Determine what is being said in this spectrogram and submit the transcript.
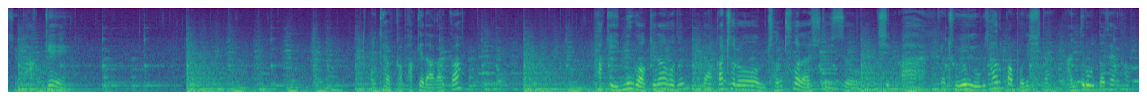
지금 밖에 어떻게 할까? 밖에 나갈까? 밖에 있는 것 같긴 하거든. 근데 아까처럼 전투가 날 수도 있어요. 지, 아, 그냥 조용히 여기서 하룻밤 보냅시다. 안 들어온다 생각하고.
